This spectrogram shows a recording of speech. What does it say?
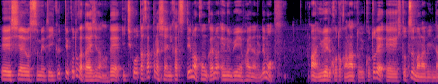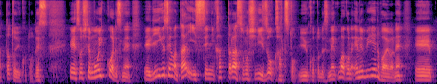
え、試合を進めていくっていうことが大事なので1クォーター勝ったら試合に勝つっていうのは今回の NBA ファイナルでもまあ、言えることかなということで、えー、一つ学びになったということです。えー、そしてもう1個はですね、えリーグ戦は第1戦に勝ったらそのシリーズを勝つということですね。まあ、この NBA の場合はね、えー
